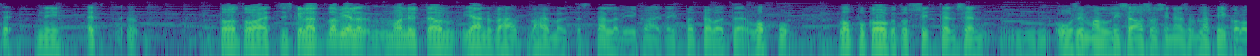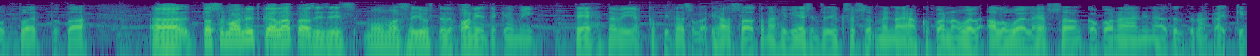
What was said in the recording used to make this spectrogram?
Se... Niin, et tuo tuo, että siis kyllä tota vielä, mua nyt on jäänyt vähän vähemmän tässä tällä viikolla, että toi pelo, että loppu, loppukoukutus sitten sen mm, uusimman lisäosan sinänsä läpi koluttu, että tota... Öö, tossa mä nytkään latasin siis muun muassa just näitä fanien tekemiä tehtäviä, jotka pitäisi olla ihan saatana hyviä. Esimerkiksi yksi, jossa mennään ihan kokonaan uudelle alueelle, jossa on kokonaan ääni näyteltynä kaikki.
